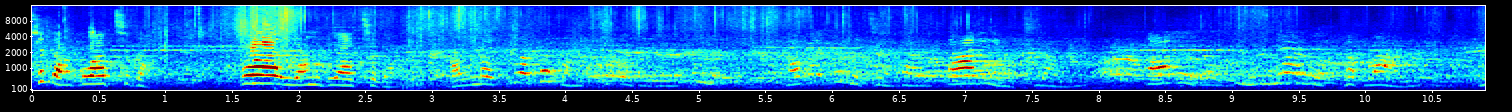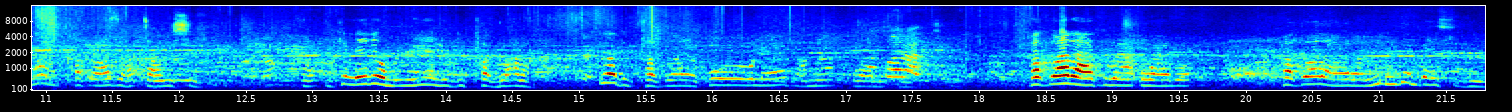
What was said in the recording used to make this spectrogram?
ချစ်တာကိုကချစ်တာ ကိုကရမ်းမတရားချစ်တာဒါပေမဲ့သူကကိုယ်ကမချစ်ဘူးဘာပဲကိုယ်ချစ်တာတားလေးချစ်တယ်တားလေးကသူမနဲ့တော့ဖတ်လာတယ်နဲ့ဖတ်သွားကြအကြောင်းရှိဒီကလေးတို့မနဲ့လို့ဒီဖတ်သွားတာသူကဒီဖတ်သွားတယ်ကိုလည်းဒါမှဟိုလို့ဖတ်သွားတာသူကဟိုပါပေါ့ဖတ်သွားတာကတော့နင်းတဲ့ပဲရှိတယ်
